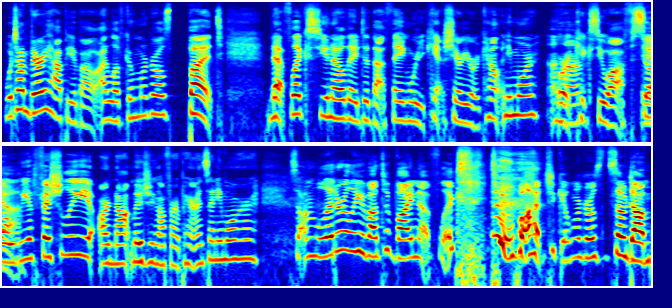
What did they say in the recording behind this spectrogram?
which i'm very happy about i love gilmore girls but netflix you know they did that thing where you can't share your account anymore or it Uh-huh. kicks you off. So Yeah. we officially are not mooching off our parents anymore. So i'm literally about to buy netflix to watch gilmore girls. It's so dumb.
